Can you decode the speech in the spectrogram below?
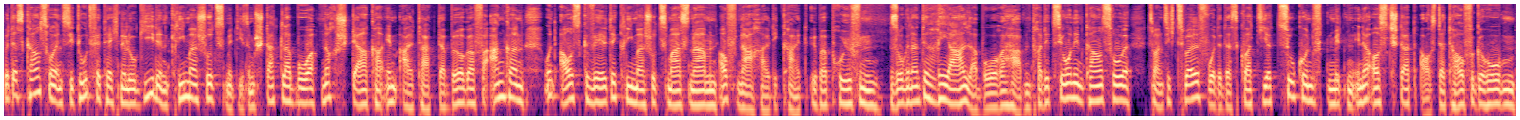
wird das Karlsruher Institut für Technologie den Klimaschutz mit diesem Stadtlabor noch stärker im Alltag der Bürger verankern und ausgewählte Klimaschutzmaßnahmen auf Nachhaltigkeit überprüfen. Sogenannte Reallabore haben Tradition in Karlsruhe. 2012 wurde das Quartier Zukunft mitten in der Oststadt aus der Taufe gehoben.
